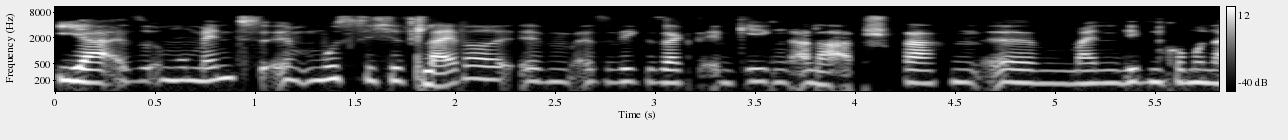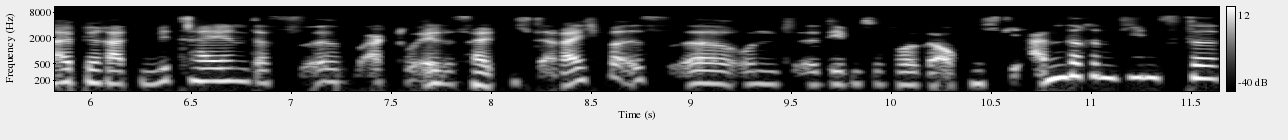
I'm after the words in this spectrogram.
Ja, also im Moment äh, musste ich es leider, ähm, also wie gesagt, entgegen aller Absprachen äh, meinen lieben Kommunalpiraten mitteilen, dass äh, aktuell das halt nicht erreichbar ist äh, und äh, demzufolge auch nicht die anderen Dienste,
